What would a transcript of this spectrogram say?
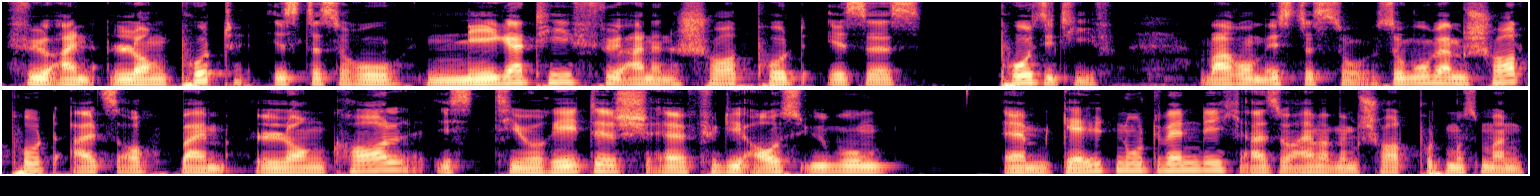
Für ein Long Put ist das Roh negativ, für einen Short Put ist es positiv. Warum ist es so? Sowohl beim Short Put als auch beim Long Call ist theoretisch äh, für die Ausübung ähm, Geld notwendig. Also einmal beim Short Put muss man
